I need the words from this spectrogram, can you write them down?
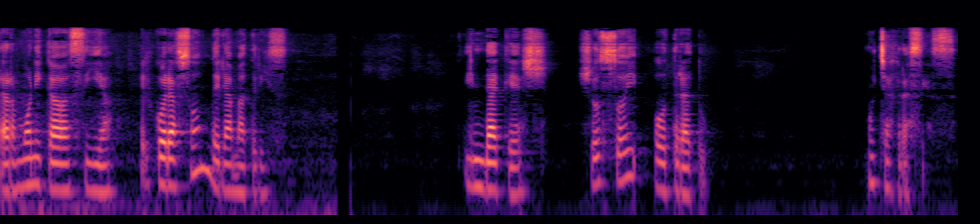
la armónica vacía, el corazón de la matriz. Indakesh, yo soy otra tú. Muchas gracias.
